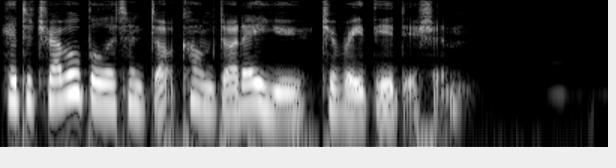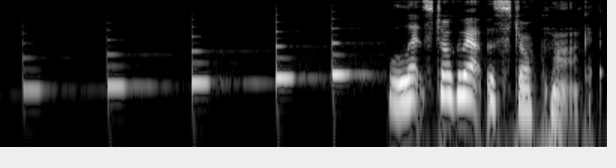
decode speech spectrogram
Head to travelbulletin.com.au to read the edition. Well, let's talk about the stock market.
